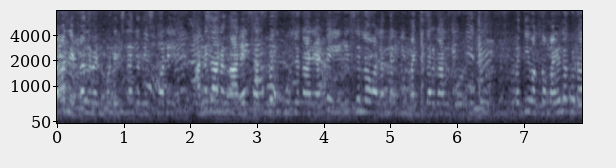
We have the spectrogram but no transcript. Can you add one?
ఎవరిని ఇబ్బంది పెట్టుకొని ఇచ్చినంత తీసుకొని అన్నదానం కానీ సరస్వతి పూజ కానీ అంటే ఈ డివిజన్లో వాళ్ళందరికీ మంచి జరగాలని కోరుకుంటూ ప్రతి ఒక్క మహిళ కూడా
